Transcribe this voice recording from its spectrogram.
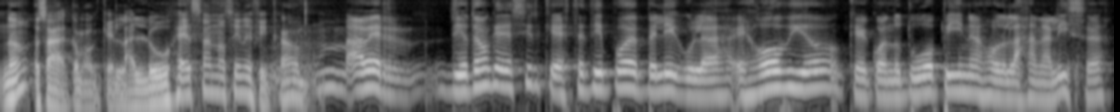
¿no? O sea, como que la luz esa no significa... A ver, yo tengo que decir que este tipo de películas es obvio que cuando tú opinas o las analizas,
